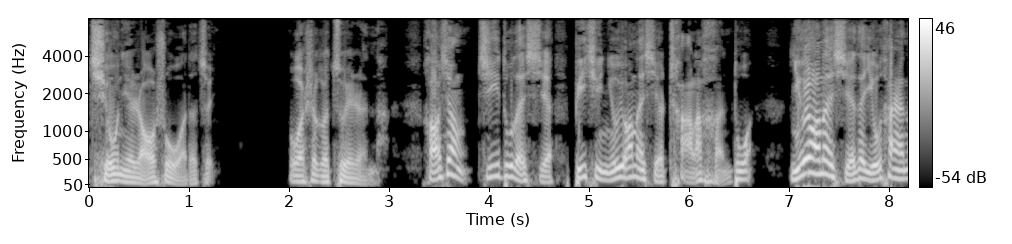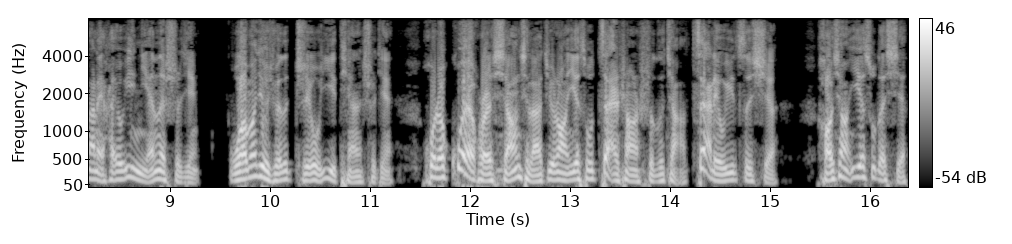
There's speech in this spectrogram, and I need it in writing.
求你饶恕我的罪，我是个罪人呐。”好像基督的血比起牛羊的血差了很多。牛羊的血在犹太人那里还有一年的时间，我们就觉得只有一天时间，或者过一会儿想起来就让耶稣再上十字架再流一次血，好像耶稣的血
